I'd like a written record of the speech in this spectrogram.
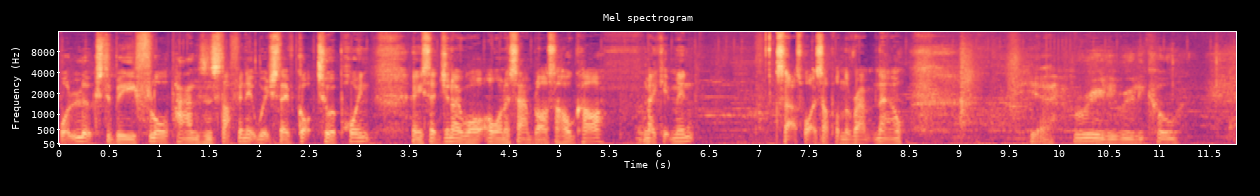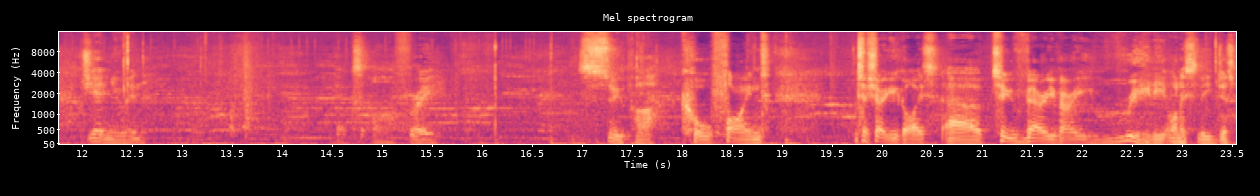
what looks to be floor pans and stuff in it, which they've got to a point. And he said, you know what, I want to sandblast the whole car, make it mint. So that's why it's up on the ramp now. Yeah, really, really cool. Genuine XR3. Super cool find to show you guys. Uh, two very, very, really, honestly, just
